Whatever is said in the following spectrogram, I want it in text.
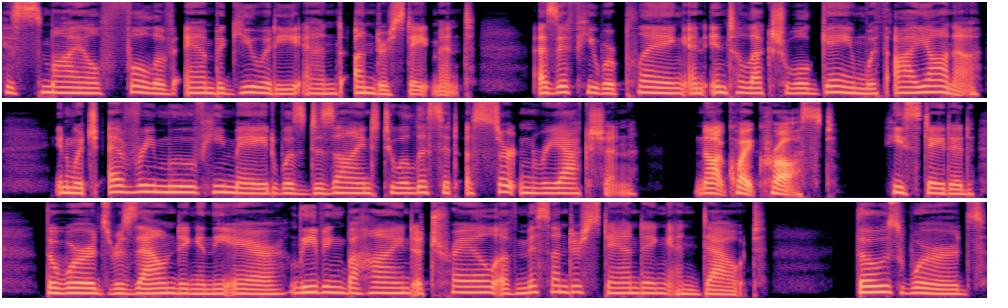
his smile full of ambiguity and understatement, as if he were playing an intellectual game with Ayana, in which every move he made was designed to elicit a certain reaction. Not quite crossed, he stated, the words resounding in the air, leaving behind a trail of misunderstanding and doubt. Those words,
